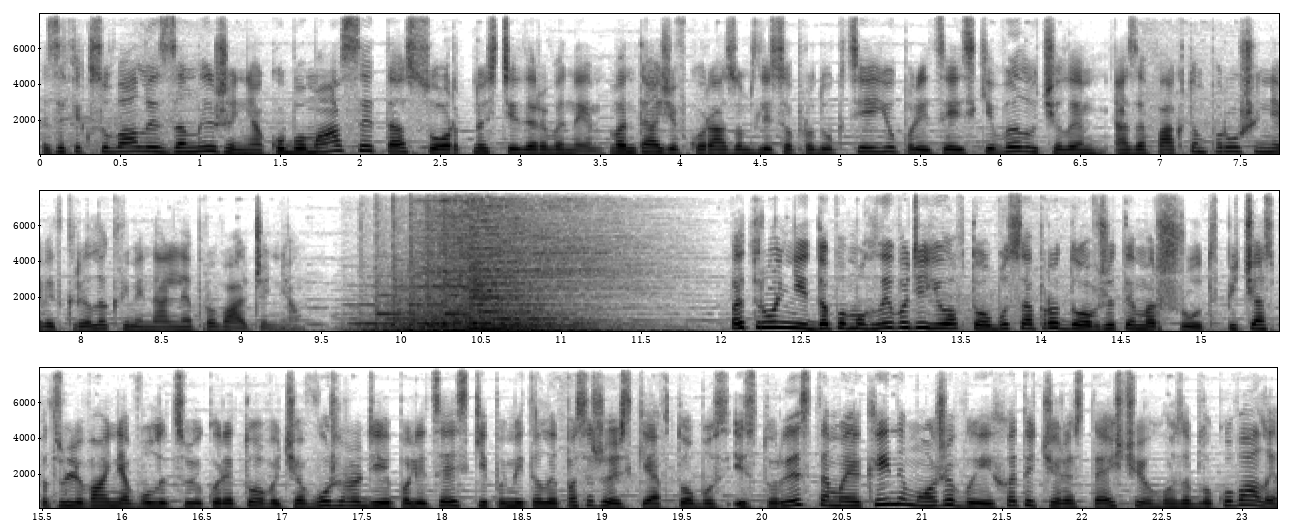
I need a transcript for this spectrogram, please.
зафіксували заниження кубомаси та сортності деревини. Вантажівку разом з лісопродукцією поліцейські вилучили, а за фактом порушення відкрили кримінальне провадження. Патрульні допомогли водію автобуса продовжити маршрут. Під час патрулювання вулицею Корятовича в Ужгороді поліцейські помітили пасажирський автобус із туристами, який не може виїхати через те, що його заблокували.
